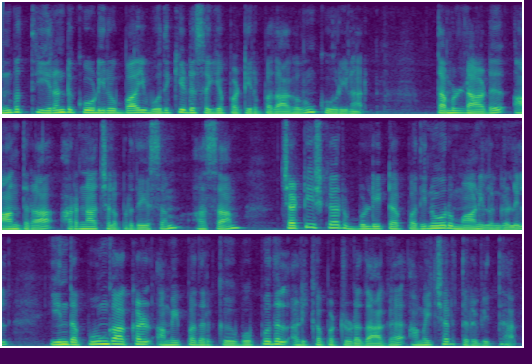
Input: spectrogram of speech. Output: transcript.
எண்பத்தி இரண்டு கோடி ரூபாய் ஒதுக்கீடு செய்யப்பட்டிருப்பதாகவும் கூறினார். தமிழ்நாடு ஆந்திரா அருணாச்சல பிரதேசம் அசாம் சத்தீஸ்கர் உள்ளிட்ட பதினோரு மாநிலங்களில் இந்த பூங்காக்கள் அமைப்பதற்கு ஒப்புதல் அளிக்கப்பட்டுள்ளதாக அமைச்சர் தெரிவித்தார்.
